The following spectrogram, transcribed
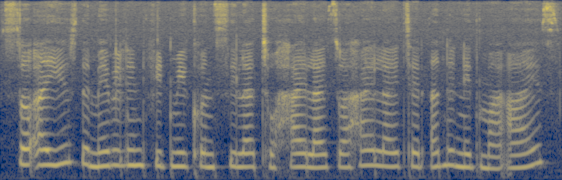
So I used the Maybelline Fit Me concealer to highlight. So I highlighted underneath my eyes.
